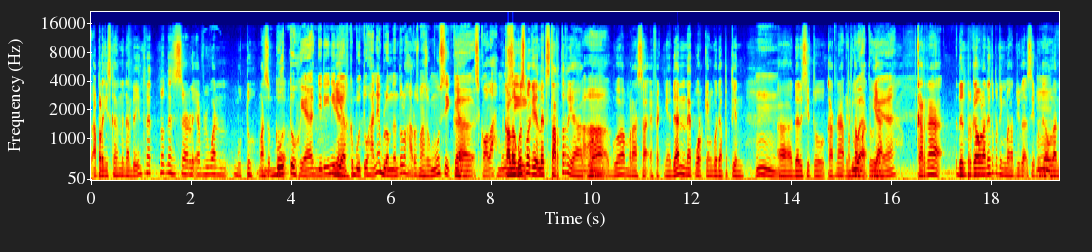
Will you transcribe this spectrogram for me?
apalagi sekarang dengan the internet not necessarily everyone butuh masuk ke butuh ya. Jadi ini Iya. dia kebutuhannya belum tentu lo harus masuk musik ke Iya. sekolah musik. Kalau gue sebagai late starter ya, gue Ah. gua merasa efeknya dan network yang gue dapetin Hmm. uh, dari situ karena Ada pertama dua tuh ya. karena dan pergaulan itu penting banget juga sih pergaulan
